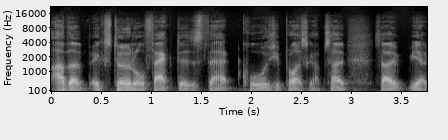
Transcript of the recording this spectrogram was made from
other external factors that cause your price to go up. So, so yeah,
